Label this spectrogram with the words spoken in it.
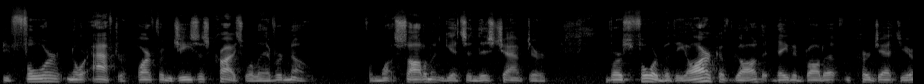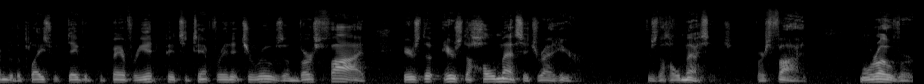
before nor after, apart from Jesus Christ, will ever know. From what Solomon gets in this chapter, verse 4 But the ark of God that David brought up from Kirjath Jearim to the place which David prepared for it, pitched a tent for it at Jerusalem. Verse 5, here's the, here's the whole message right here. Here's the whole message. Verse 5 Moreover,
